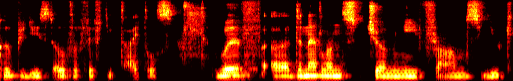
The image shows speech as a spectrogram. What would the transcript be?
co-produced over 50 titles with uh, the Netherlands, Germany, France, UK,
